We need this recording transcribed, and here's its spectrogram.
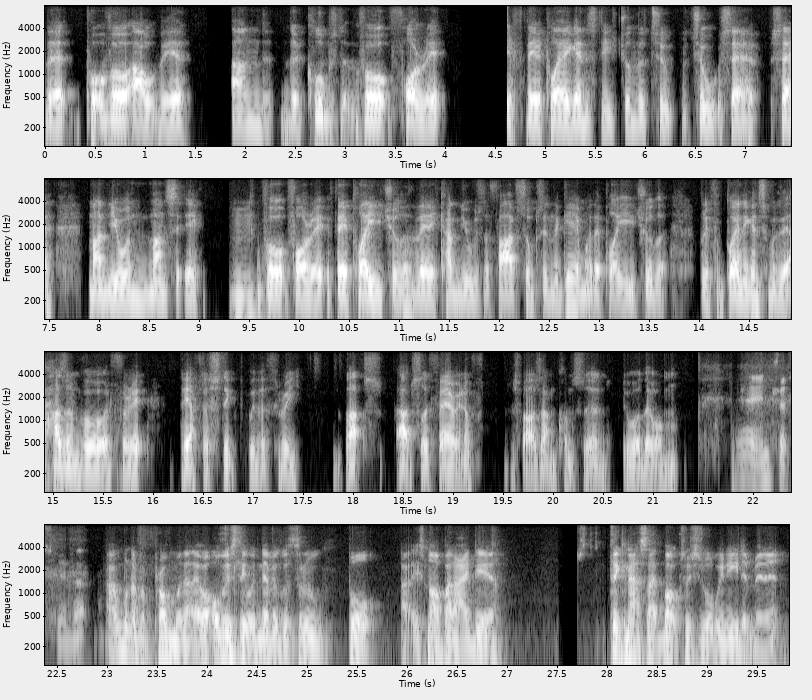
that put a vote out there, and the clubs that vote for it, if they play against each other, the two say say Man U and Man City Mm. vote for it. If they play each other, they can use the five subs in the game where they play each other. But if they're playing against somebody that hasn't voted for it, they have to stick with the three. That's absolutely fair enough as far as I'm concerned. Do what they want. Yeah, interesting that. I wouldn't have a problem with that. Obviously, it would never go through, but uh, it's not a bad idea. Thinking outside the box, which is what we need at minute.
